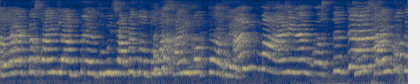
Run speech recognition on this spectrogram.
তোমার একটা সাইন লাগবে। তুমি যাবে তো তোমার সাইন করতে হবে। আমি পারি না করতে তুমি সাইন করতে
